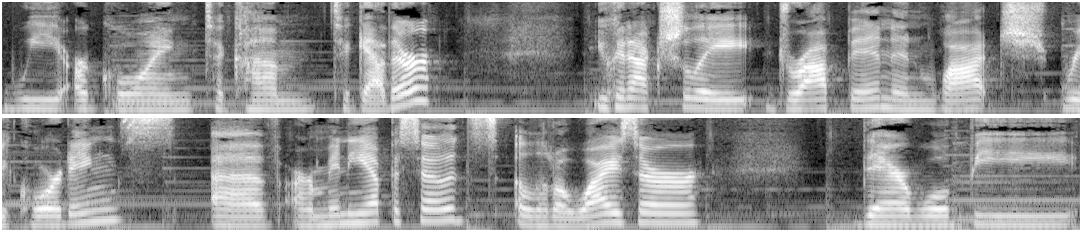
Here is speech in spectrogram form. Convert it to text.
we are going to come together. You can actually drop in and watch recordings of our mini episodes, A Little Wiser. There will be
